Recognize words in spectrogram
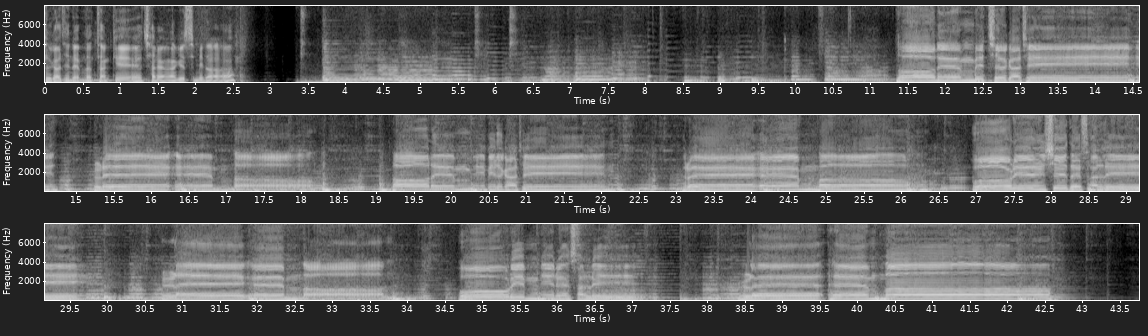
칠가지 랩넌트 함께 찬양하겠습니다. 너는 빛을 가진 렘넌 너는 비밀 가진 렘넌 우린 시대 살린 렘넌 우린 미래 살린 렘넌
